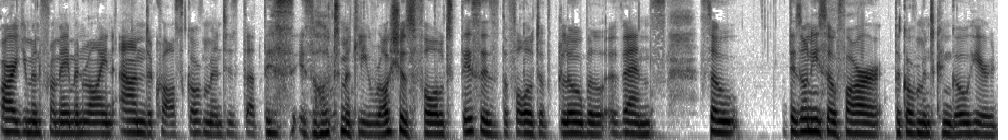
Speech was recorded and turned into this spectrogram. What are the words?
argument from Eamon Ryan and across government is that this is ultimately Russia's fault. This is the fault of global events. So there's only so far the government can go here.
